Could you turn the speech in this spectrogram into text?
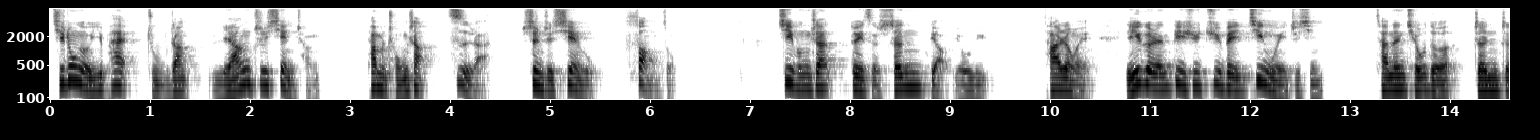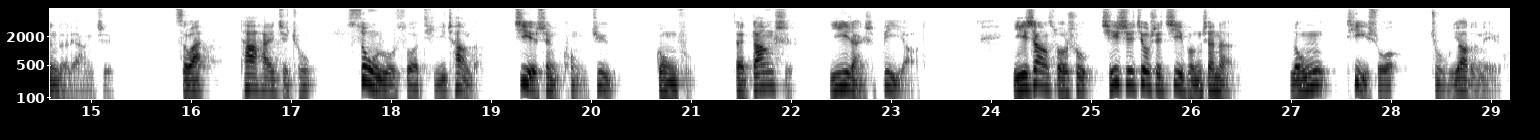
其中有一派主张良知现成，他们崇尚自然，甚至陷入放纵。季鹏山对此深表忧虑。他认为，一个人必须具备敬畏之心，才能求得真正的良知。此外，他还指出，宋儒所提倡的戒慎恐惧功夫，在当时依然是必要的。以上所述，其实就是季鹏山的龙替说主要的内容。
